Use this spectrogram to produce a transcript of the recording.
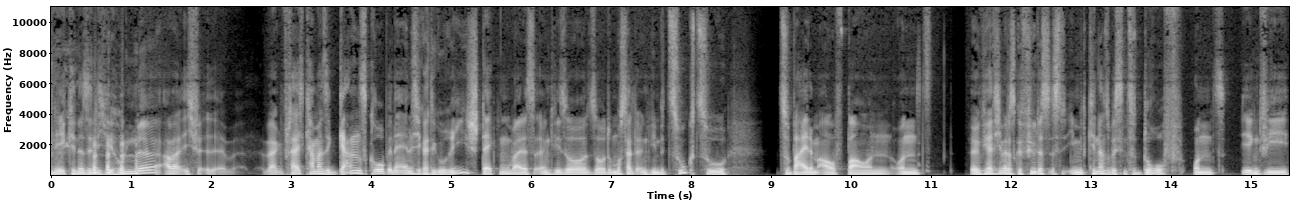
Nee, Kinder sind nicht wie Hunde, aber ich äh, vielleicht kann man sie ganz grob in eine ähnliche Kategorie stecken, weil es irgendwie so, so, du musst halt irgendwie einen Bezug zu, zu beidem aufbauen. Und irgendwie hatte ich immer das Gefühl, das ist ihm mit Kindern so ein bisschen zu doof. Und irgendwie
